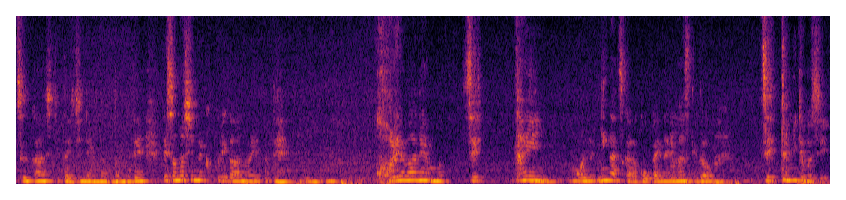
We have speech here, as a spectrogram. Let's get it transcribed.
痛感してた1年だったのででその締めくくりがあの映画で。これはねもう絶対対、もう2月から公開になりますけど、絶対見てほしい、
